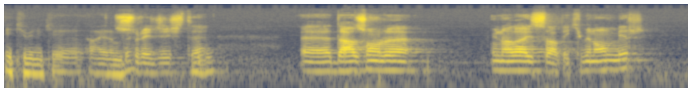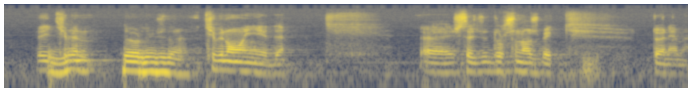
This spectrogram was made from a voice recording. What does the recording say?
2002 ayrıldı. süreci işte. Ee, daha sonra Ünal Aysal 2011 ve 2000, Dördüncü dönem. 2017. Ee, işte Dursun Özbek dönemi.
